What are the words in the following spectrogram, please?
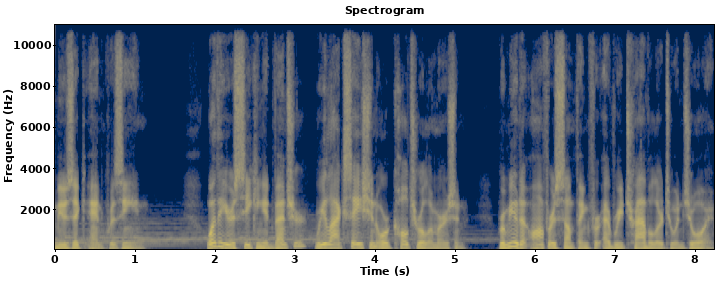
music, and cuisine. Whether you're seeking adventure, relaxation, or cultural immersion, Bermuda offers something for every traveler to enjoy.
